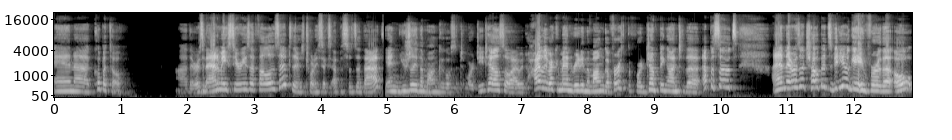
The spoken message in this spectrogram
and uh, Kobato. Uh, there is an anime series that follows it. There's 26 episodes of that. And usually the manga goes into more detail, so I would highly recommend reading the manga first before jumping onto the episodes. And there was a Chobits video game for the oh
